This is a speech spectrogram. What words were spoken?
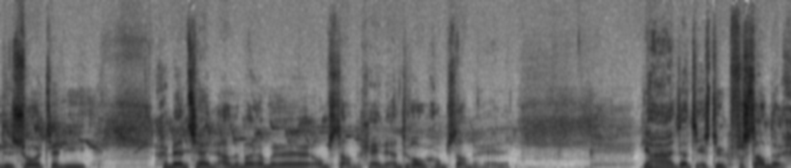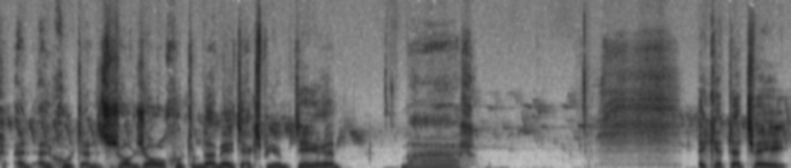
de, soorten die gewend zijn aan de warmere omstandigheden en droge omstandigheden. Ja, dat is natuurlijk verstandig en, en goed. En het is sowieso goed om daarmee te experimenteren. Maar ik heb daar twee,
